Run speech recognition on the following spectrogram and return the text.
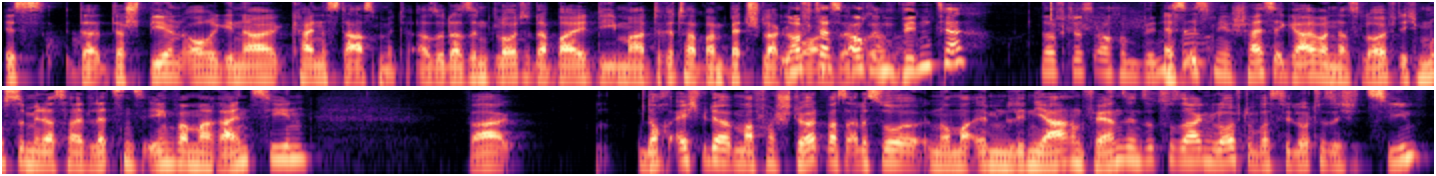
ist, da, da spielen original keine Stars mit. Also da sind Leute dabei, die mal Dritter beim Bachelor Läuft geworden das sind. auch oder im so. Winter? Läuft das auch im Winter? Es ist mir scheißegal, wann das läuft. Ich musste mir das halt letztens irgendwann mal reinziehen. War doch echt wieder mal verstört, was alles so normal im linearen Fernsehen sozusagen läuft und was die Leute sich ziehen.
